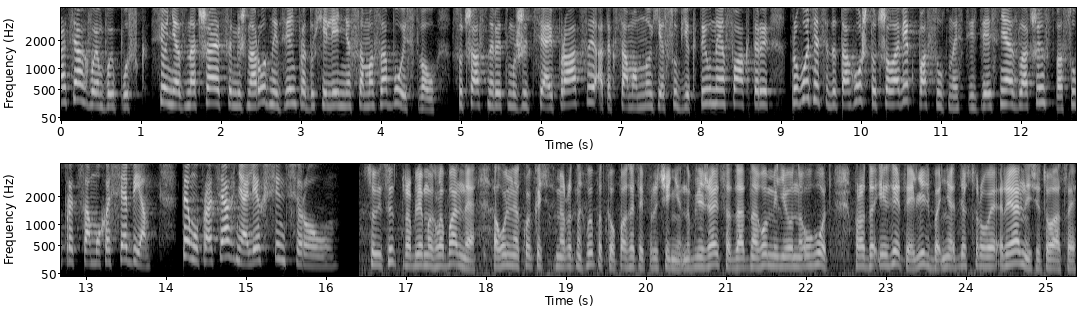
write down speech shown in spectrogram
Працягваем выпуск. Сёння адзначаецца міжнародны дзень прадухілення самазабойстваў. Сучасны рытм жыцця і працы, а таксама многія суб'ектыўныя фактары прыводзяць да таго, што чалавек па сутнасці здзяйсняе злачынства супраць самога сябе. Тэму працягне Олег Сінціроў. Суицид – проблема глобальная. Агульная колькасць смяротных выпадкаў па гэтай прычыне набліжаецца да 1 мільёна ў год. Праўда, і гэтая лічба не адлюстроўвае рэальнай сітуацыі.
